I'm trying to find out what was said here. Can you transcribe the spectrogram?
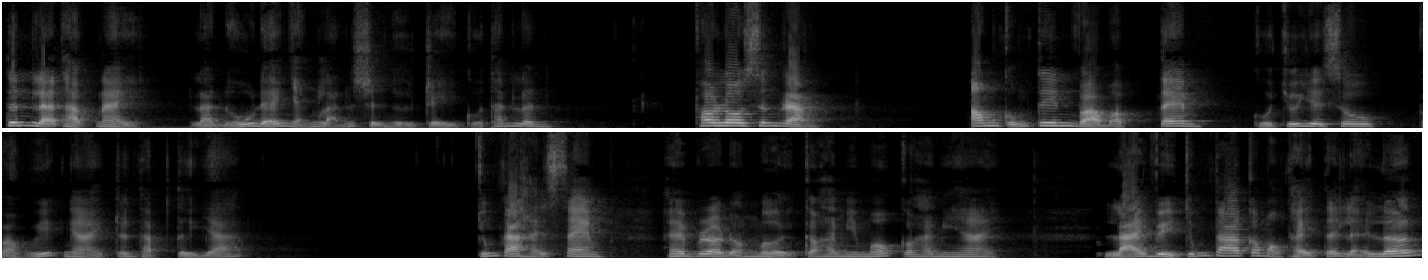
Tin lẽ thật này là đủ để nhận lãnh sự ngự trị của Thánh Linh. Phaolô xưng rằng ông cũng tin vào bắp tem của Chúa Giêsu và huyết Ngài trên thập tự giá. Chúng ta hãy xem Hebrew đoạn 10 câu 21 câu 22. Lại vì chúng ta có một thầy tế lễ lớn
